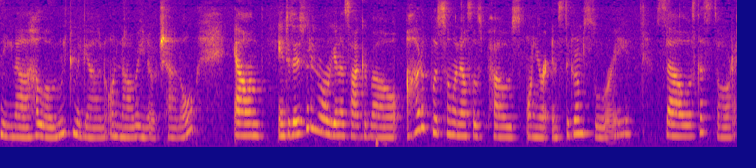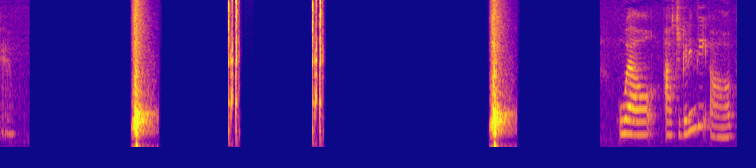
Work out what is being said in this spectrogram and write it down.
Nina. Hello and welcome again on You channel. And in today's video, we're gonna talk about how to put someone else's post on your Instagram story. So let's get started. Well, after getting the app,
